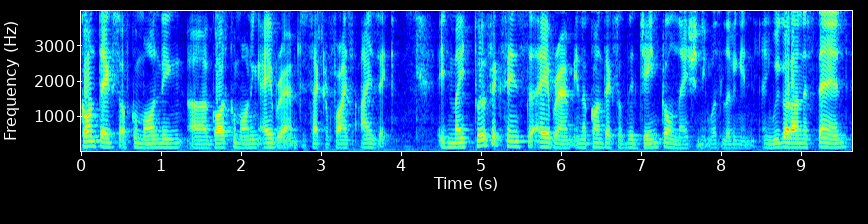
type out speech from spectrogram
context of commanding uh, God commanding Abraham to sacrifice Isaac. It made perfect sense to Abraham in the context of the Gentile nation he was living in. And we got to understand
